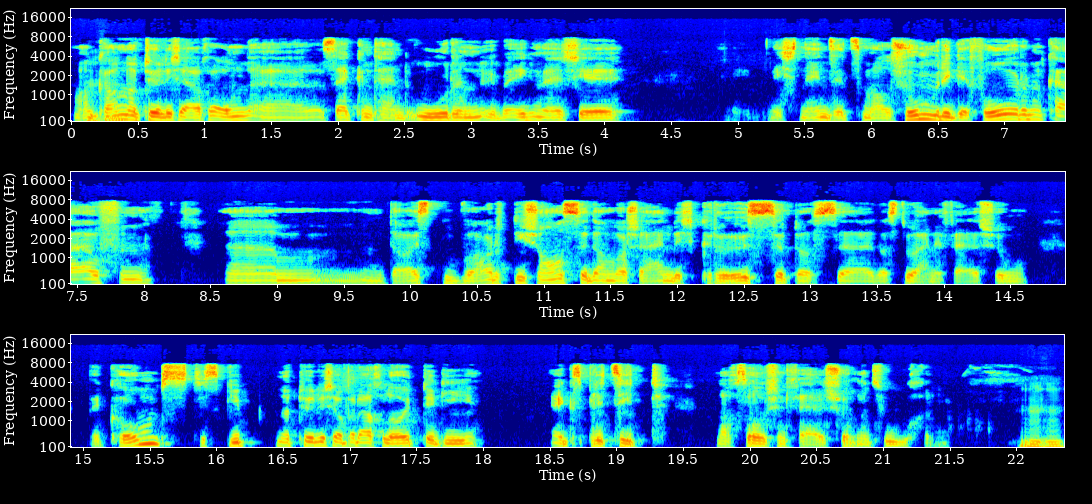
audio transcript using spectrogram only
Man mhm. kann natürlich auch äh, Secondhand-Uhren über irgendwelche, ich nenne es jetzt mal schummrige Foren kaufen. Ähm, da ist, war die Chance dann wahrscheinlich größer, dass, äh, dass du eine Fälschung bekommst. Es gibt natürlich aber auch Leute, die explizit nach solchen Fälschungen suchen. Mhm.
